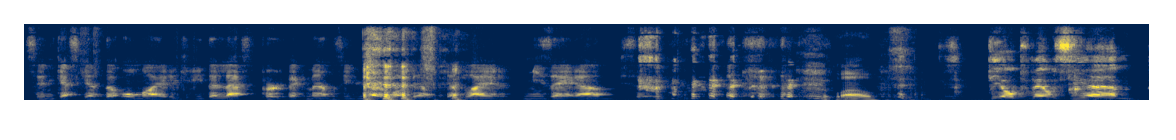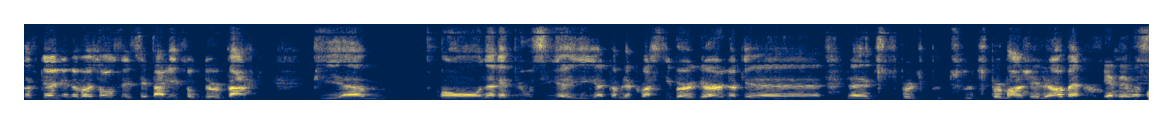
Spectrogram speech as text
C'est une casquette de Homer écrit The Last Perfect Man. C'est lui modèle qui a de l'air misérable. Puis c'est- Wow. Puis on pouvait aussi, euh, parce que Universal c'est séparé sur deux parcs. Puis euh, on aurait pu aussi, euh, il y a comme le Krusty Burger là, que tu, peux, tu, peux, tu peux- tu peux manger là, mais Il y avait aussi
